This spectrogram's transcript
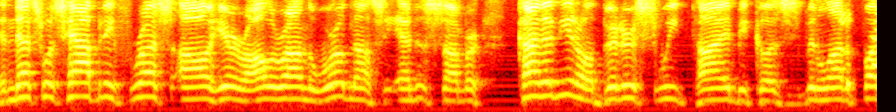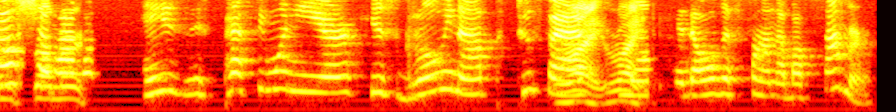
and that's what's happening for us all here, all around the world now. It's the end of summer, kind of you know a bittersweet time because it's been a lot of fun in summer. He's, he's passing one year. He's growing up too fast. Right, you right. know, and all the fun about summer.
